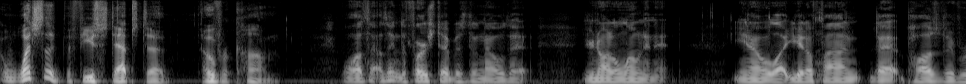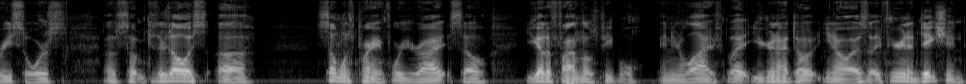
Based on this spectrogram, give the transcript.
what's the, the few steps to overcome? Well, I, th- I think the first step is to know that you're not alone in it. You know, like you got to find that positive resource of something because there's always uh, someone's praying for you, right? So you got to find those people in your life. But you're gonna have to, you know, as a, if you're in addiction,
